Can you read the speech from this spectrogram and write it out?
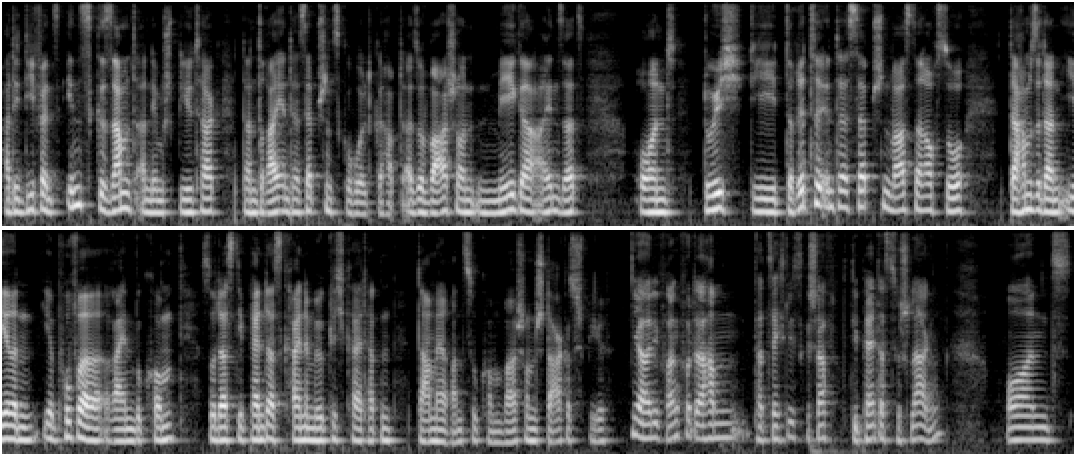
hat die Defense insgesamt an dem Spieltag dann drei Interceptions geholt gehabt. Also war schon ein mega Einsatz. Und durch die dritte Interception war es dann auch so, da haben sie dann ihren, ihr Puffer reinbekommen, sodass die Panthers keine Möglichkeit hatten, da mehr ranzukommen. War schon ein starkes Spiel. Ja, die Frankfurter haben tatsächlich es geschafft, die Panthers zu schlagen. Und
